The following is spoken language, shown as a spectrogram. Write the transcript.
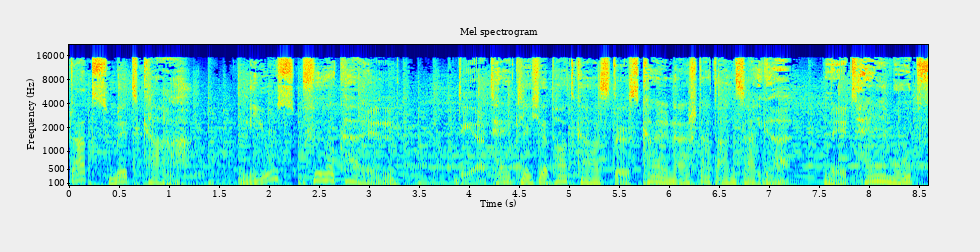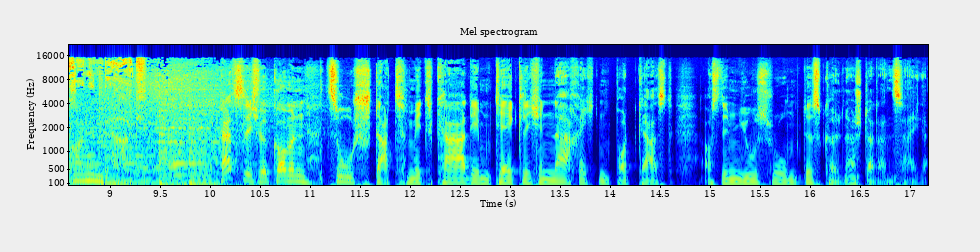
Stadt mit K. News für Köln. Der tägliche Podcast des Kölner Stadtanzeiger mit Helmut Frangenberg. Herzlich willkommen zu Stadt mit K, dem täglichen Nachrichtenpodcast aus dem Newsroom des Kölner Stadtanzeiger.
